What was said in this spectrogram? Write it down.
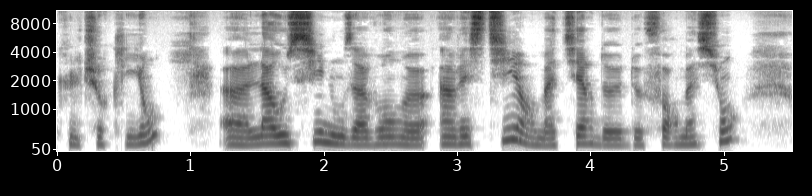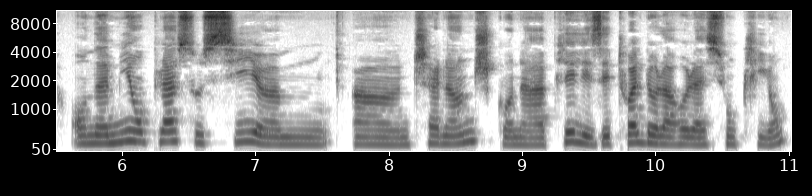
culture client. là aussi nous avons investi en matière de, de formation. On a mis en place aussi un challenge qu'on a appelé les étoiles de la relation client.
